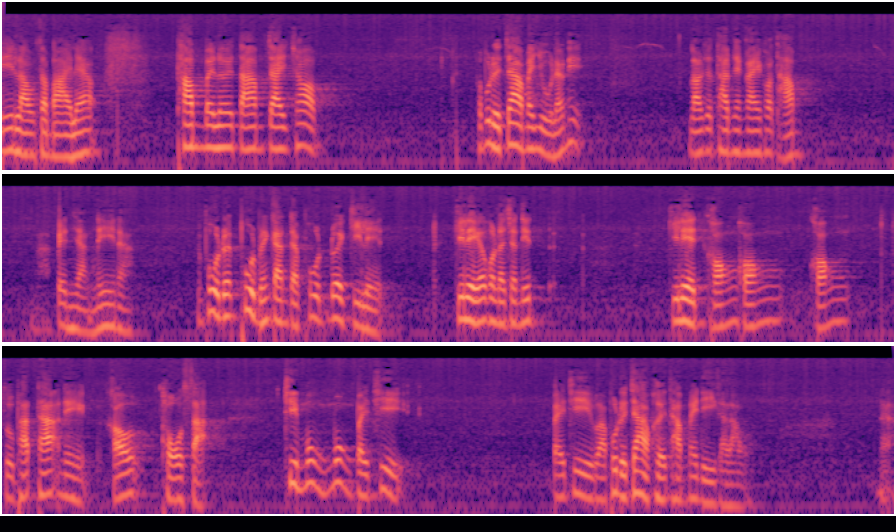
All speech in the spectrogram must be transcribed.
นี้เราสบายแล้วทำไปเลยตามใจชอบ พระพุทธเจ้าไม่อยู่แล้วนี่ เราจะทำยังไงก็ทำเป็นอย่างนี้นะพูดด้วยพูดเหมือนกันแต่พูดด้วยกิเลส กิเลสก็คนละชนิด กิเลสของของของสุพัทธะนี่เขาโทสะที่มุ่งมุ่งไปที่ไปที่ว่าพระพุทธเจ้าเคยทำไม่ดีกับเรานะ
